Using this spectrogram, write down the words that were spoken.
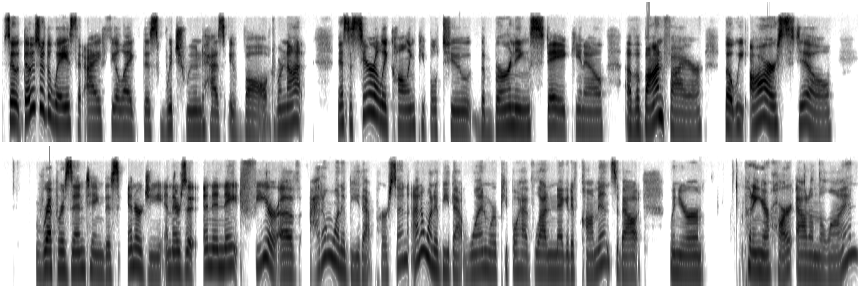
so, those are the ways that I feel like this witch wound has evolved. We're not necessarily calling people to the burning stake, you know, of a bonfire, but we are still representing this energy. And there's a, an innate fear of i don't want to be that person. I don't want to be that one where people have a lot of negative comments about when you're putting your heart out on the line.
